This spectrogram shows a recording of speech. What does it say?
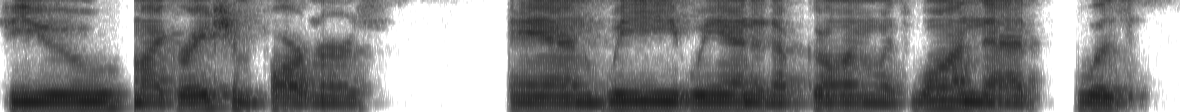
few migration partners, and we we ended up going with one that was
